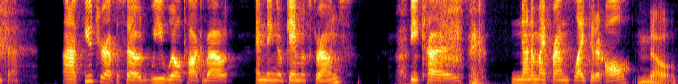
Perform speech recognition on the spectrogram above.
Okay. On a future episode, we will talk about ending of Game of Thrones because none of my friends liked it at all. No.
